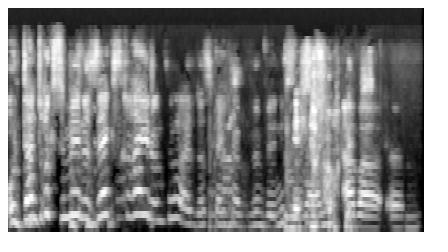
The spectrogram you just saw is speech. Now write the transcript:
und dann drückst du mir eine 6 rein und so. Also das denke ich, würden wir nicht so sagen. Aber ähm,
